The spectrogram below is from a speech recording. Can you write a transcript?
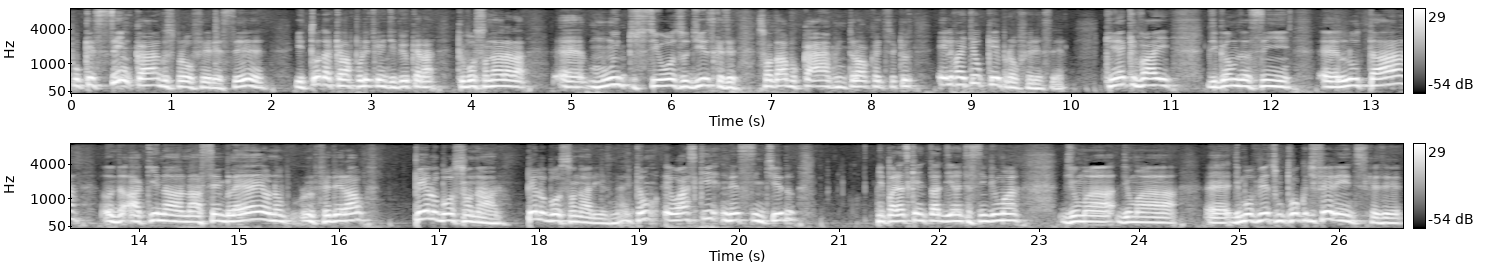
Porque sem cargos para oferecer, e toda aquela política que a gente viu que, era, que o Bolsonaro era é, muito cioso disso, quer dizer, só dava o cargo em troca disso, aquilo, ele vai ter o que para oferecer? Quem é que vai, digamos assim, é, lutar aqui na, na Assembleia ou no Federal pelo Bolsonaro, pelo bolsonarismo? Né? Então, eu acho que nesse sentido me parece que a gente está diante assim de uma de uma de uma é, de movimentos um pouco diferentes quer dizer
